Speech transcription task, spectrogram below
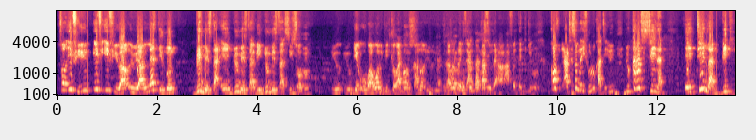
So if you if if you are you are let alone do Mr. A, do Mr. B, do Mr. C, so Mhm. You you be overwhelmed with the job and you cannot you, you cannot do anything and that, that's what affected the game. Because at the same time, if you look at it, you, you can't say that a team that beat the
